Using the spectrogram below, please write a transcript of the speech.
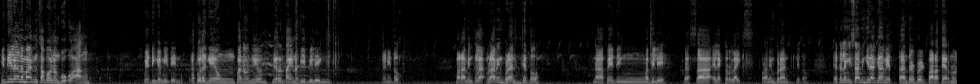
hindi lang naman sabaw ng buko ang pwedeng gamitin. Katulad ngayong panahon ngayon, meron tayong nabibiling ganito. Maraming maraming brand nito na pwedeng mabili basta electrolytes. Maraming brand nito. Ito lang yung sa aming ginagamit, Thunderbird, para terno,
